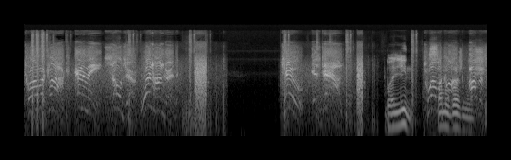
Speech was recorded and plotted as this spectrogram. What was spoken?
12 o'clock. Enemy. Soldier. 100. Two is down. Блин, 12 самый o'clock. важный еще.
